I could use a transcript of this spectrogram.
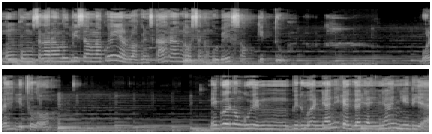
Mumpung sekarang lu bisa ngelakuin ya lu lakuin sekarang, gak usah nunggu besok gitu. Boleh gitu loh. Nih gue nungguin biduan nyanyi kagak nyanyi-nyanyi dia.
